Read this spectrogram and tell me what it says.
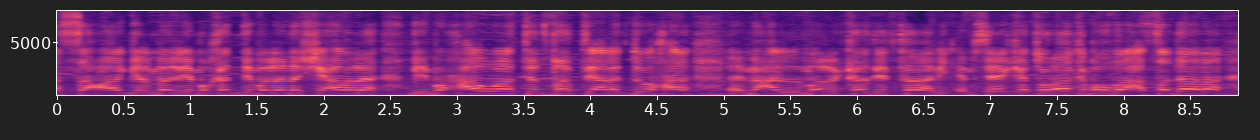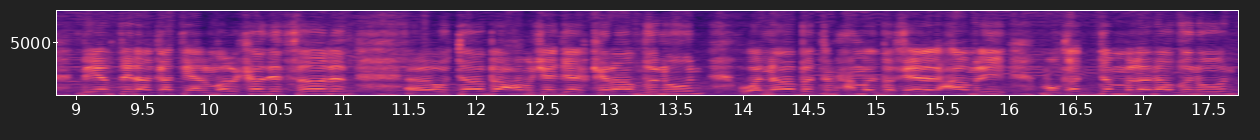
الصعاق المري مقدمة لنا شعاره بمحاولة الضغط على الدوحة مع المركز الثاني. مسيكة تراقب أوضاع الصدارة بانطلاقتها. المركز الثالث وتابع مشاهدينا الكرام ظنون ونابت محمد بخيل العامري مقدم لنا ظنون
